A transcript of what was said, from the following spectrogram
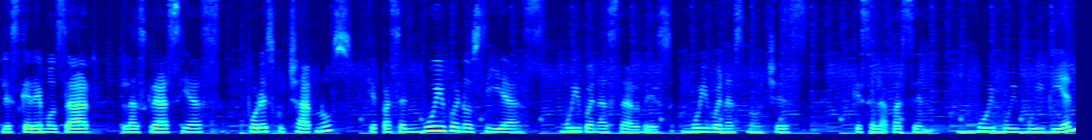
les queremos dar las gracias por escucharnos. Que pasen muy buenos días, muy buenas tardes, muy buenas noches. Que se la pasen muy, muy, muy bien.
